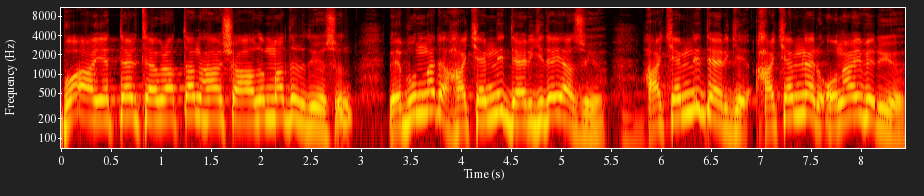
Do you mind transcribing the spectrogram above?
Bu ayetler Tevrat'tan haşa alınmadır diyorsun. Ve bunları hakemli dergide yazıyor. Hakemli dergi, hakemler onay veriyor.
